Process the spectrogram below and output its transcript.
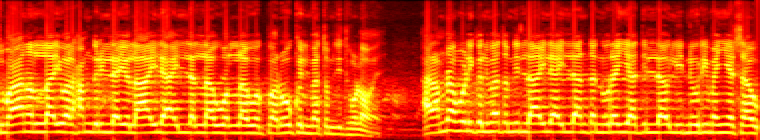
সুবাহান আল্লাহ আলহামদুলিল্লাহ ইলাহা ইল্লাল্লাহু, আল্লাহু আকবার, ও কলিমা তমজিদ পড়া হয়। আর আমরা পড়ি কলিমা তমজিদ, লা ইলাহা ইল্লা আনতা নুরাইয়াদিল্লাহু লি নূরি মাইয়া শাউ।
